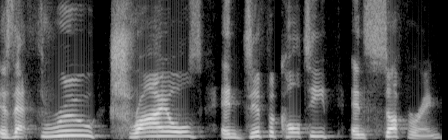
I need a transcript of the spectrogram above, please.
is that through trials and difficulty and suffering,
